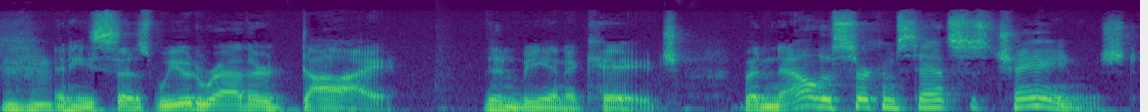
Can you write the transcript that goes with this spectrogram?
Mm-hmm. And he says, We would rather die than be in a cage. But now the circumstances changed.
